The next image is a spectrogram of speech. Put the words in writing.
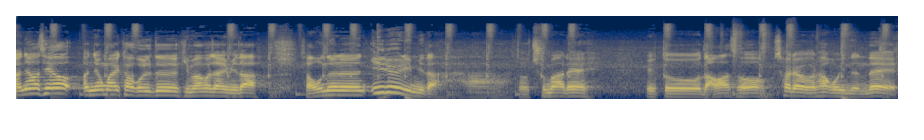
안녕하세요. 안녕마이카 골드 김학과장입니다. 자, 오늘은 일요일입니다. 아, 또 주말에 또 나와서 촬영을 하고 있는데,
